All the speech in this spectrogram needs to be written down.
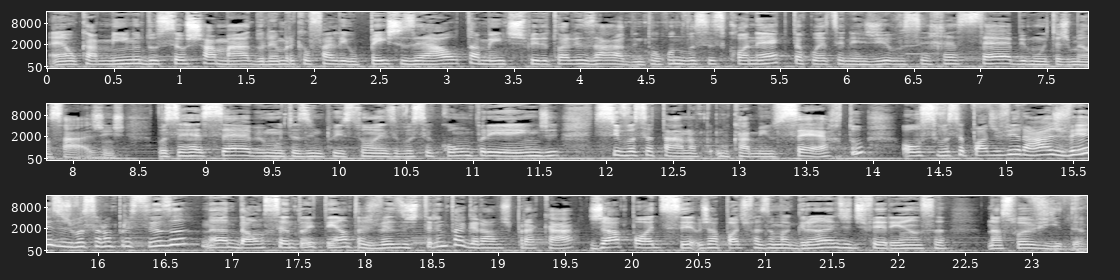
É o caminho do seu chamado. Lembra que eu falei, o peixes é altamente espiritualizado. Então, quando você se conecta com essa energia, você recebe muitas mensagens, você recebe muitas intuições e você compreende se você está no, no, caminho certo ou se você pode virar. Às vezes, você não precisa né, dar um 180, às vezes 30 graus para cá já pode ser, já pode fazer uma grande diferença na sua vida.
